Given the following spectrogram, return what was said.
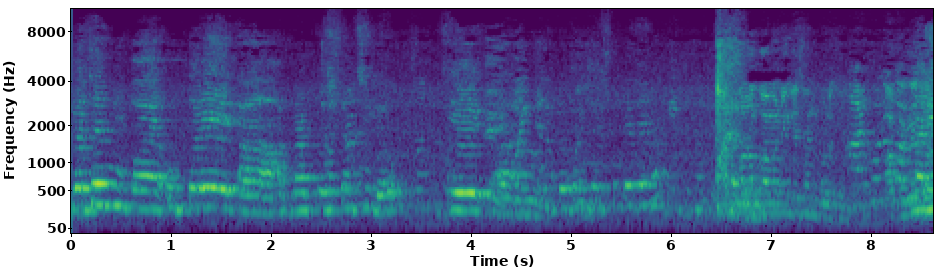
প্রথম উত্তরে আপনার প্রশ্ন ছিল যে মানে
